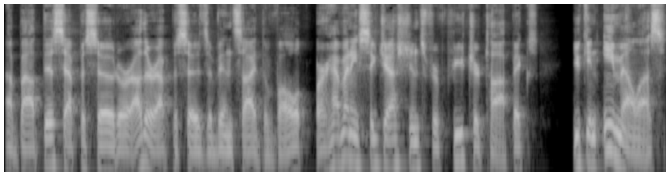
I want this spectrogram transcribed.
about this episode or other episodes of Inside the Vault, or have any suggestions for future topics, you can email us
